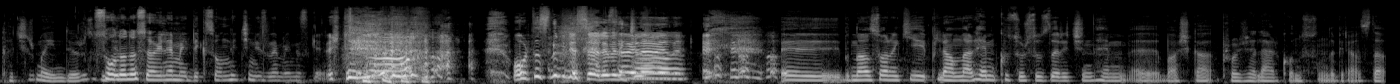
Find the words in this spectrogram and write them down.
kaçırmayın diyoruz. Sonunu söylemedik, sonun için izlemeniz gerekiyor. Ortasını bile söylemedik. Söylemedik. e, bundan sonraki planlar hem Kusursuzlar için hem e, başka projeler konusunda biraz da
